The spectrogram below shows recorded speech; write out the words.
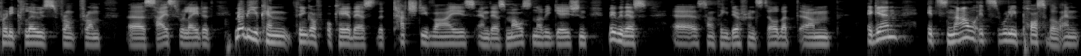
pretty close from from uh, size related. Maybe you can think of okay, there's the touch device and there's mouse navigation. Maybe there's uh, something different still, but um, again, it's now it's really possible and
